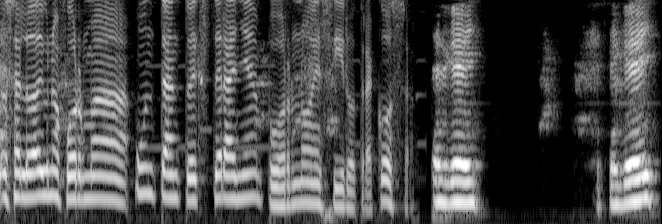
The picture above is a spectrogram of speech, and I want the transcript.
lo saluda de una forma un tanto extraña por no decir otra cosa? Es gay. Es gay.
